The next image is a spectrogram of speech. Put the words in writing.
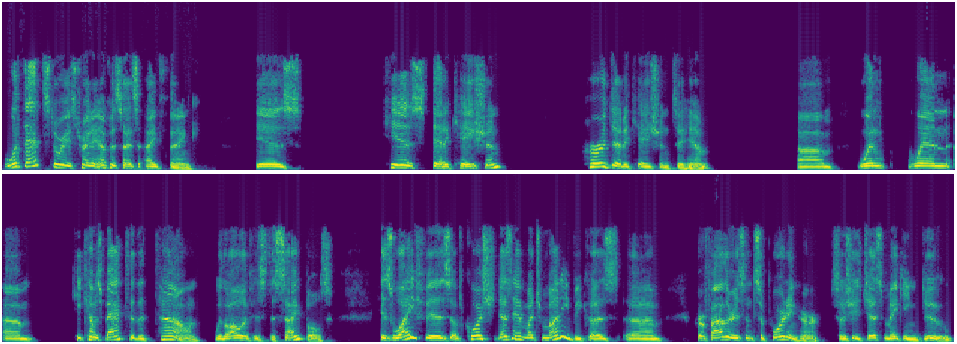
what that story is trying to emphasize, I think, is his dedication, her dedication to him. Um, when when um, he comes back to the town with all of his disciples, his wife is, of course, she doesn't have much money because um, her father isn't supporting her, so she's just making do.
